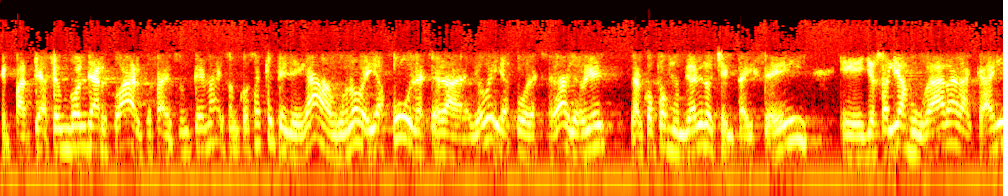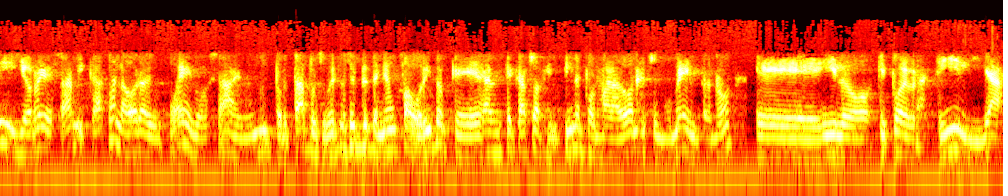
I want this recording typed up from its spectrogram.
que parte hacer un gol de arco a arco, ¿sabes? Es un tema, son cosas que te llegaban, uno veía full a esa edad, yo veía full a esa edad, yo vi la Copa Mundial del 86, eh, yo salía a jugar a la calle y yo regresaba a mi casa a la hora del juego, ¿sabes? No me importaba, por supuesto siempre tenía un favorito que era en este caso Argentina por Maradona en su momento, ¿no? Eh, y los tipos de Brasil y ya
